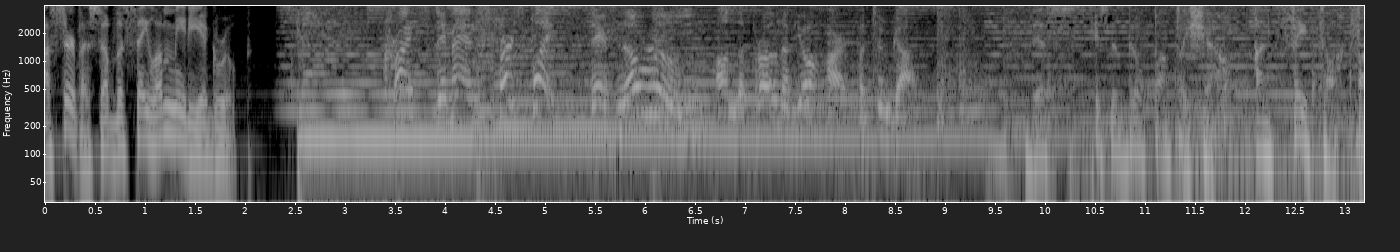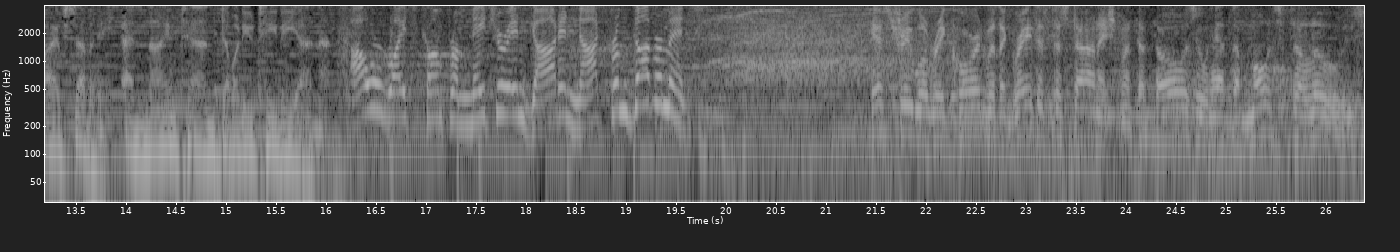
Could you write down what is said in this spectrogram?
A service of the Salem Media Group. Christ demands first place. There's no room on the throne of your heart for two gods. This is the Bill Bunkley Show on Faith Talk 570 and 910 WTBN. Our rights come from nature and God and not from government. History will record with the greatest astonishment that those who had the most to lose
